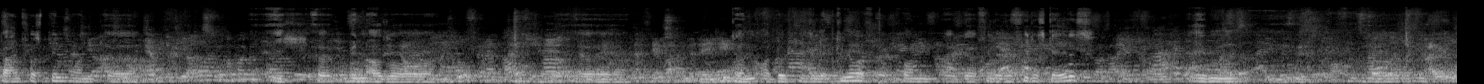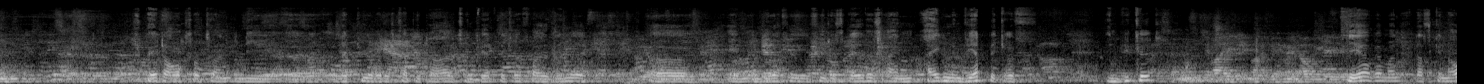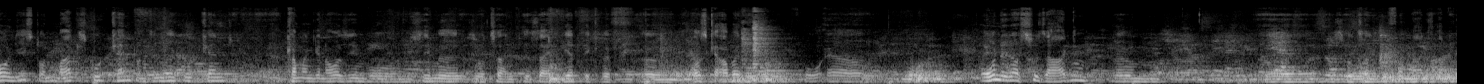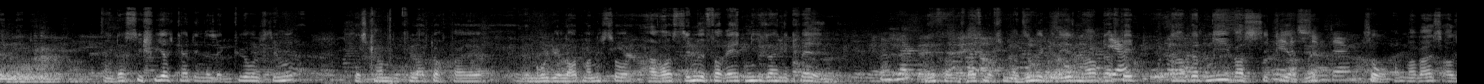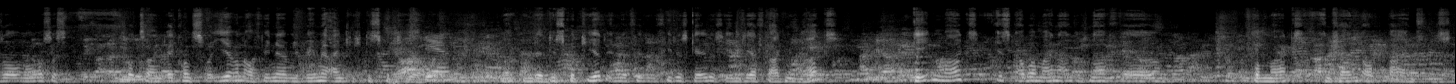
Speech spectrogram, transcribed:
beeinflusst bin. Und äh, ich äh, bin also äh, dann durch diese Lektüre von äh, der Philosophie des Geldes eben später auch sozusagen in die äh, Lektüre des Kapitals und Wertbegriff, weil Simmel äh, eben dieser Philosophie des Geldes einen eigenen Wertbegriff entwickelt, der, wenn man das genau liest und Marx gut kennt und Simmel gut kennt, kann man genau sehen, wo Simmel sozusagen seinen Wertbegriff äh, ausgearbeitet hat, wo er, ohne das zu sagen, ähm, äh, sozusagen von Marx abwendet. Und das ist die Schwierigkeit in der Lektüre Simmel. Das kam vielleicht auch bei Julio Lautmann nicht so heraus. Simmel verrät nie seine Quellen. Mhm. Ich weiß nicht, ob Sie mal Simmel gelesen haben, da, ja. steht, da wird nie was zitiert. Ne? So, und man weiß also, man muss es sozusagen rekonstruieren, auf wen er, mit wem er eigentlich diskutiert. Ja. Und er diskutiert in der Philosophie des Geldes eben sehr stark mit Marx. Gegen Marx ist aber meiner Ansicht nach äh, von Marx entscheidend auch beeinflusst.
